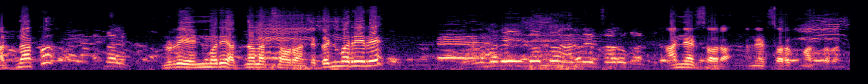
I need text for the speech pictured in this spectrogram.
ಹದ್ನಾಲ್ಕು? ನೋಡ್ರಿ ಹೆಣ್ಮರಿ ಹದ್ನಾಲ್ಕು ಸಾವಿರ ಅಂತ. ಗಂಡ್ ಮರಿ ರೀ? ಹನ್ನೆರಡು ಸಾವಿರ ಹನ್ನೆರಡು ಸಾವಿರಕ್ಕೆ ಮಾರ್ತಾರಂತೆ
